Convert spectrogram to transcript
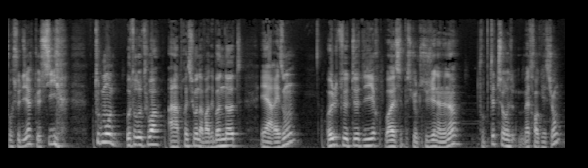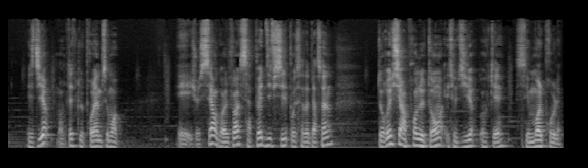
Faut se dire que si tout le monde autour de toi a l'impression d'avoir des bonnes notes et a raison, au lieu de te dire ouais c'est parce que le sujet nanana, faut peut-être se mettre en question et se dire bon peut-être que le problème c'est moi. Et je sais encore une fois que ça peut être difficile pour certaines personnes, de réussir à prendre le temps et se dire ok c'est moi le problème.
